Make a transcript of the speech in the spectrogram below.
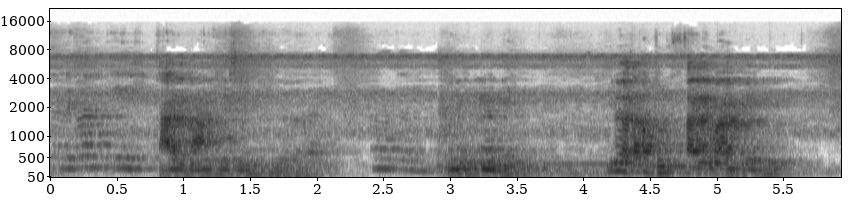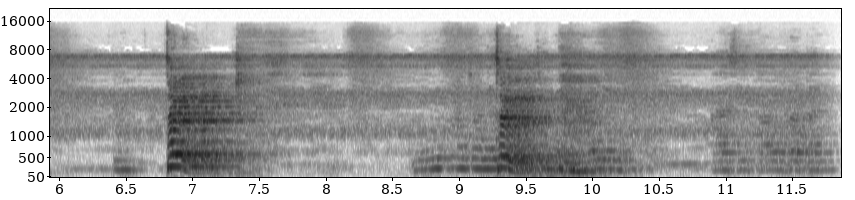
Tadi lagi. Tali wangke sing bener. Heeh. Iya tak duduk tali wangke. Cel. Ini kan Cel. kasih tahu katanya.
